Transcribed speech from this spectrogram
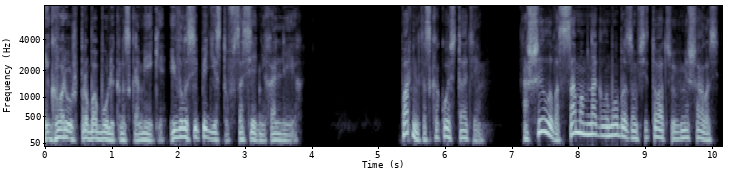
Не говорю уж про бабулек на скамейке и велосипедистов в соседних аллеях. Парня-то с какой стати? А Шилова самым наглым образом в ситуацию вмешалась.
